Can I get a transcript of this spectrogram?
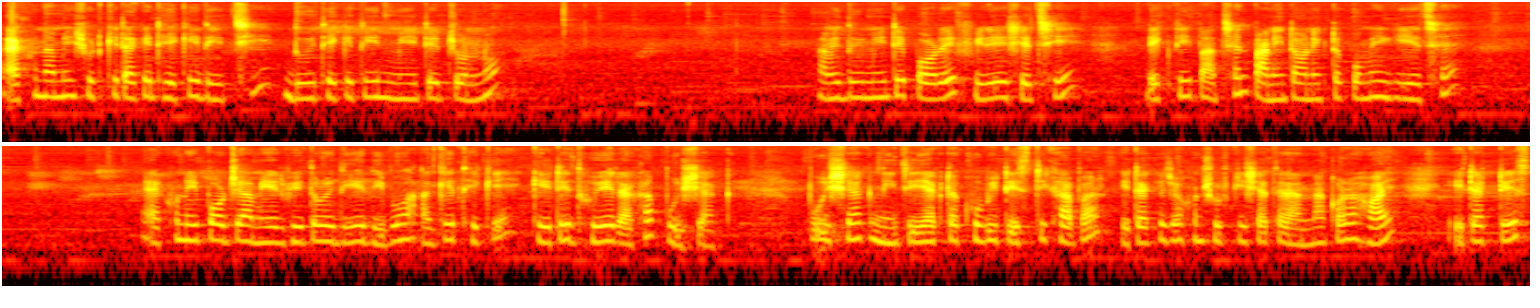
এখন আমি শুটকিটাকে ঢেকে দিচ্ছি দুই থেকে তিন মিনিটের জন্য। আমি দুই মিনিটের পরে ফিরে এসেছি। দেখতেই পাচ্ছেন, পানিটা অনেকটা কমে গিয়েছে। এখন এই পর্যায়ে আমি এর ভিতরে দিয়ে দিব আগে থেকে কেটে ধুয়ে রাখা পুঁইশাক পুঁইশাক নিজেই একটা খুবই টেস্টি খাবার। এটাকে যখন শুটকির সাথে রান্না করা হয়, এটার টেস্ট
